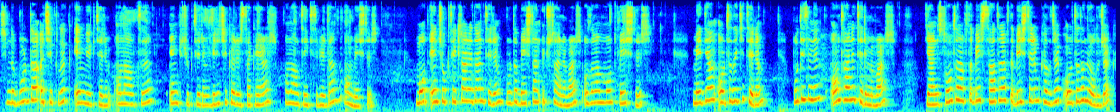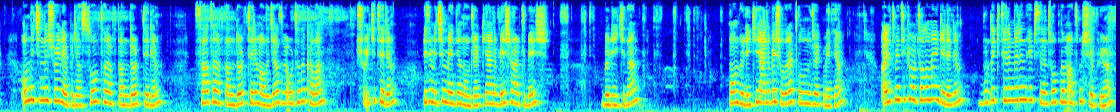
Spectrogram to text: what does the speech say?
Şimdi burada açıklık en büyük terim 16, en küçük terim 1'i çıkarırsak eğer 16 eksi 1'den 15'tir. Mod en çok tekrar eden terim burada 5'ten 3 tane var. O zaman mod 5'tir. Medyan ortadaki terim. Bu dizinin 10 tane terimi var. Yani sol tarafta 5, sağ tarafta 5 terim kalacak. Ortada ne olacak? Onun için de şöyle yapacağız. Sol taraftan 4 terim, Sağ taraftan 4 terim alacağız ve ortada kalan şu iki terim bizim için medyan olacak. Yani 5 artı 5 bölü 2'den 10 bölü 2 yani 5 olarak bulunacak medyan. Aritmetik ortalamaya gelelim. Buradaki terimlerin hepsinin toplamı 60 yapıyor.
